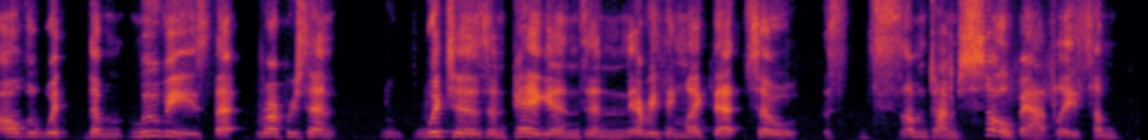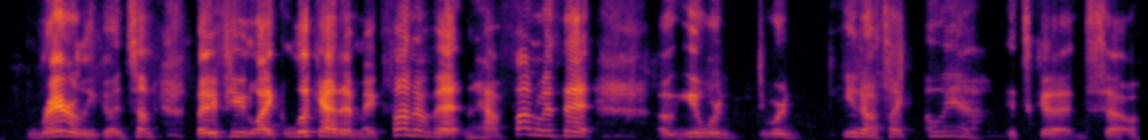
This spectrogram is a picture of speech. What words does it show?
All the the movies that represent witches and pagans and everything like that. So sometimes so badly, some rarely good. Some, but if you like look at it, make fun of it, and have fun with it, oh, you know, we're we're you know, it's like, oh yeah, it's good. So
